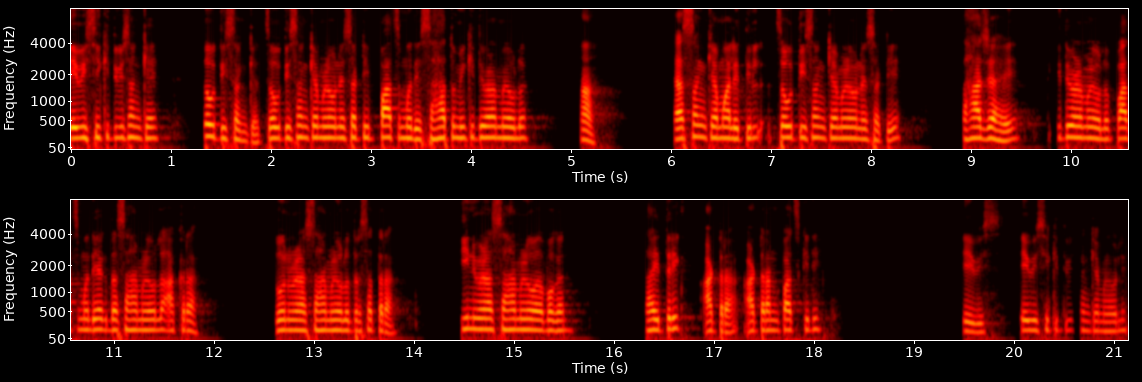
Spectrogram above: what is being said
तेवीस ही कितवी संख्या आहे? चौथी संख्या. चौथी संख्या मिळवण्यासाठी पाचमध्ये सहा तुम्ही किती वेळा मिळवलं? हां. ह्या संख्या मालेतील चौथी संख्या मिळवण्यासाठी सहा जे आहे किती वेळा मिळवलं? पाचमध्ये एकदा सहा मिळवलं अकरा. दोन वेळा सहा मिळवलं तर सतरा. तीन वेळा सहा मिळवा बघा. साहित्रिक अठरा. अठरा आणि पाच किती? तेवीस. तेवीस ही किती संख्या मिळवली?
